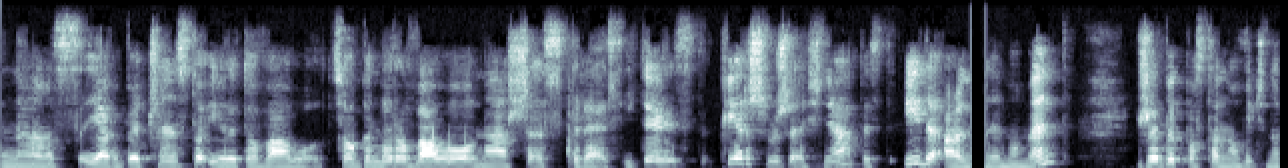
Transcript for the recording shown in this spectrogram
nas jakby często irytowało, co generowało nasz stres. I to jest 1 września, to jest idealny moment, żeby postanowić, no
